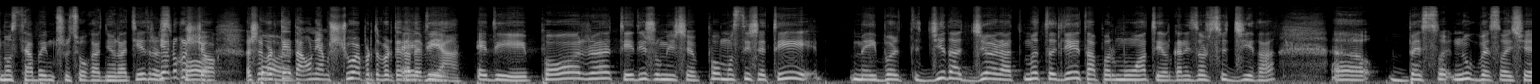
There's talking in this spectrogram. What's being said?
mos t'i bëjmë kështu qokat njëra tjetrës. Jo, nuk është qokë. Po, është e vërteta, unë jam shquar për të vërtetat e mia. E di, por ti e di shumë mirë që po mos ishe ti me i bërë të gjitha gjërat më të lehta për mua, t'i organizosh të gjitha. Ë uh, Besoj, nuk besoj që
